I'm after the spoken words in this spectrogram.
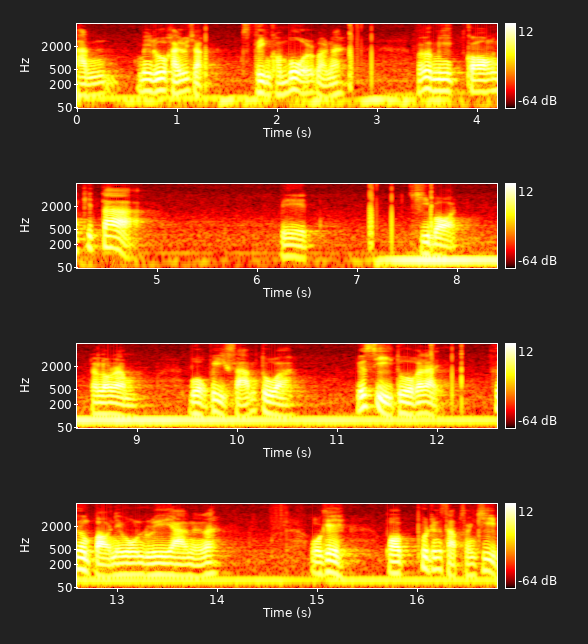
ทัน ไม่รู้ใครรู้จักสตริงคอมโบหรือเปล่านะมันก็มีกองกีตาร์เบสคีย์บอร์ดนักร้องนำบวกไปอีก 3 ตัว หรือ 4 ตัวก็ได้ เครื่องเป่าในวงดุริยางค์นะนะ โอเค พอพูดถึงศัพท์สังคีต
